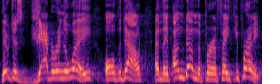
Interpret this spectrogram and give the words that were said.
they're just jabbering away all the doubt and they've undone the prayer of faith you prayed.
